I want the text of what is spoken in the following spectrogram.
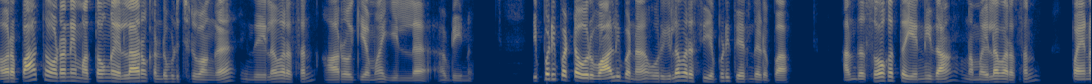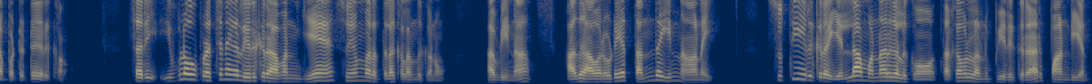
அவர பார்த்த உடனே மத்தவங்க எல்லாரும் கண்டுபிடிச்சிடுவாங்க, இந்த இளவரசன் ஆரோக்கியமா இல்ல அப்படின்னு. இப்படிப்பட்ட ஒரு வாலிபன ஒரு இளவரசி எப்படி தேர்ந்தெடுப்பா? அந்த சோகத்தை எண்ணிதான் நம்ம இளவரசன் பயணப்பட்டுட்டு இருக்கான். சரி, இவ்வளவு பிரச்சனைகள் இருக்கிற அவன் ஏன் சுயம்பரத்துல கலந்துக்கணும்? அப்படின்னா, அது அவருடைய தந்தையின் ஆணை. சுத்தி இருக்கிற எல்லா மன்னர்களுக்கும் தகவல் அனுப்பி இருக்கிறார் பாண்டியன்.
